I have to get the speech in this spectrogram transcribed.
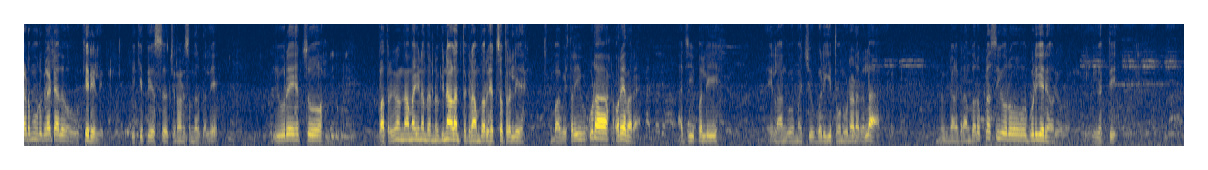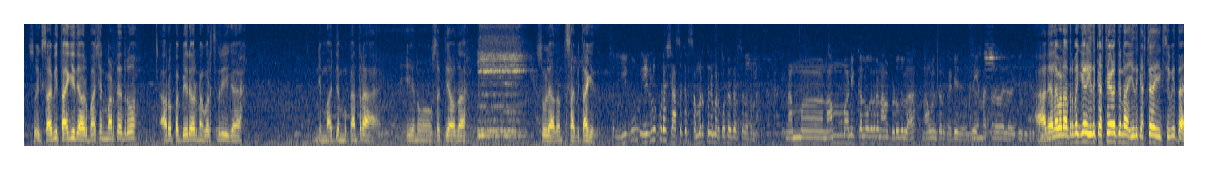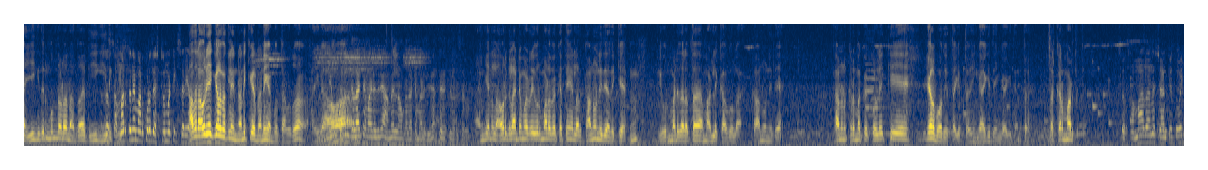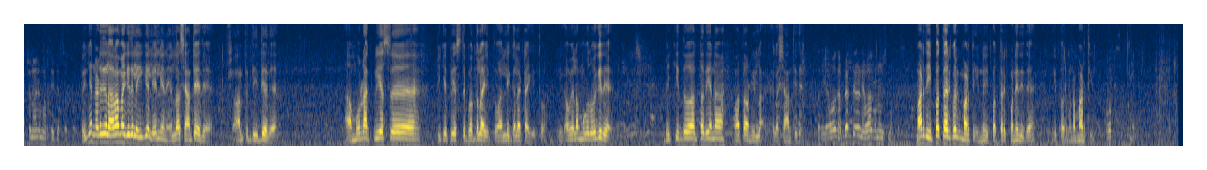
ಎರಡು ಮೂರು ಗಲಾಟೆ ಅದು ಕೇರಿಯಲ್ಲಿ ಪಿ ಕೆ ಪಿ ಎಸ್ ಚುನಾವಣೆ ಸಂದರ್ಭದಲ್ಲಿ. ಇವರೇ ಹೆಚ್ಚು ಪಾತ್ರ. ನಮಗಿನೊಂದು ನುಗ್ಗಿನಾಳ್ ಅಂತ ಗ್ರಾಮದವರು ಹೆಚ್ಚು ಹತ್ರಲ್ಲಿ ಭಾಗವಹಿಸ್ತಾರೆ. ಈಗ ಕೂಡ ಅವರೇ ಇದ್ದಾರೆ. ಆ ಜೀಪಲ್ಲಿ ಇಲ್ಲಾಂಗು ಲಾಂಗು ಮಚ್ಚು, ಬಡಿಗೆ ತೊಗೊಂಡು ಓಡಾಡೋರೆಲ್ಲ ನುಗ್ಗಿನಾಳ ಗ್ರಾಮದವರು. ಪ್ಲಸ್ ಇವರು ಗುಡಿಗೇರಿ ಅವರು ಇವರು, ಈ ವ್ಯಕ್ತಿ. ಸೊ ಈಗ ಸಾಬೀತಾಗಿದೆ. ಅವ್ರು ಭಾಷಣ ಮಾಡ್ತಾಯಿದ್ರು ಆರೋಪ ಬೇರೆಯವ್ರ ಮ್ಯಾಗೆ ಒರೆಸಿದ್ರು ಈಗ ನಿಮ್ಮ ಮಾಧ್ಯಮ ಮುಖಾಂತರ ಏನು ಸತ್ಯವಾದ ಯಾವ್ದ ಸುಳ್ಳು ಯಾವ್ದಂತ ಸಾಬೀತಾಗಿದೆ. ಸರ್ ಈಗೂ ಈಗಲೂ ಕೂಡ ಶಾಸಕರು ಸಮರ್ಥನೆ ಮಾಡ್ಕೋತಾ ಇದ್ದಾರೆ ಸರ್ ಅದನ್ನ. ನಮ್ಮ ನಮ್ಮ ಮನೆಗೆ ಕಲ್ಲು ಹೋಗಿದ್ರೆ ನಾವು ಬಿಡೋದಿಲ್ಲ ನಾವು ಇಂಥದ್ದು ರೆಡಿ ಇದ್ದೀವಿ ಅದೆಲ್ಲ ಬೇಡ ಅದ್ರ ಬಗ್ಗೆ ಹೇಳಿ ಇದಕ್ಕಷ್ಟೇ ಹೇಳ್ತೀನಿ ನಾ ಇದಕ್ಕಷ್ಟೇ ಈಗ ಸೀಮಿತ ಈಗ ಇದನ್ನ ಮುಂದೆ ನೋಡೋಣ ಅದು ಅದು ಈಗ ಇದಕ್ಕೆ ಸಮರ್ಥನೆ ಮಾಡ್ಕೊಡೋದು ಎಷ್ಟರ ಮಟ್ಟಿಗೆ ಸರಿ ಅದನ್ನ ಅವ್ರಿಗೆ ಕೇಳ್ಬೇಕಲ್ಲ ನನಗೆ ಕೇಳಿ ನನಗೆ ಹೆಂಗೆ ಗೊತ್ತಾಗೋದು? ಈಗ ಅವ- ಗಲಾಟೆ ಮಾಡಿದ್ರಿ ಆಮೇಲೆ ನಾವು ಗಲಾಟೆ ಮಾಡಿದ್ವಿ ಅಂತ ಹೇಳ್ತಿದ್ದಾರೆ ಸರ್ ಹಂಗೇನಲ್ಲ ಅವ್ರು ಗಲಾಟೆ ಮಾಡ್ರಿ ಇವ್ರು ಮಾಡ್ಬೇಕಂತ ಇಲ್ಲ ಅದು ಕಾನೂನು ಇದೆ ಅದಕ್ಕೆ ಹ್ಞೂ ಇವ್ರು ಮಾಡಿದಾರಂತ ಮಾಡ್ಲಿಕ್ಕೆ ಆಗೋಲ್ಲ ಕಾನೂನಿದೆ. ಕಾನೂನು ಕ್ರಮ ಕೈಗೊಳ್ಳಿಕ್ಕೆ ಹೇಳ್ಬೋದಿತ್ತಾಗಿತ್ತು ಹಿಂಗಾಗಿದೆ ಹಿಂಗಾಗಿದೆ ಅಂತ ಸರ್ಕಾರ ಮಾಡ್ತಿತ್ತು. ಸರ್ ಸಮಾಧಾನ ಶಾಂತಿಯುತವಾಗಿ ಚುನಾವಣೆ ಮಾಡ್ತಿದ್ದೆ ಸರ್? ಈಗ ನಡೆದಿಲ್ಲ ಆರಾಮಾಗಿದ್ದಿಲ್ಲ. ಈಗ ಎಲ್ಲಿ ಎಲ್ಲ ಶಾಂತಿ ಇದೆ. ಶಾಂತತೆ ಇದ್ದೇ ಇದೆ. ಆ ಮೂರ್ನಾಲ್ಕು P S P K P S ಗೊಂದಲ ಇತ್ತು. ಅಲ್ಲಿ ಗಲಾಟೆ ಆಗಿತ್ತು. ಈಗ ಅವೆಲ್ಲ ಮುಗಿದು ಹೋಗಿದೆ. ಮಿಕ್ಕಿದ್ದು ಅಂಥದ್ದೇನು ವಾತಾವರಣ ಇಲ್ಲ. ಎಲ್ಲ ಶಾಂತಿ ಇದೆ. ಸರ್ ಯಾವಾಗ ಅಭ್ಯರ್ಥಿಗಳನ್ನ ಯಾವಾಗ ಅನೌನ್ಸ್ ಮಾಡ್ತಾರೆ ಮಾಡ್ತೀವಿ ಇಪ್ಪತ್ತು ತಾರೀಕುವರೆಗೆ ಮಾಡ್ತೀವಿ ಇನ್ನೂ ಇಪ್ಪತ್ತು ತಾರೀಕು ಕೊನೆದಿದೆ ಇಪ್ಪತ್ತು ಮಾಡ್ತೀವಿ.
